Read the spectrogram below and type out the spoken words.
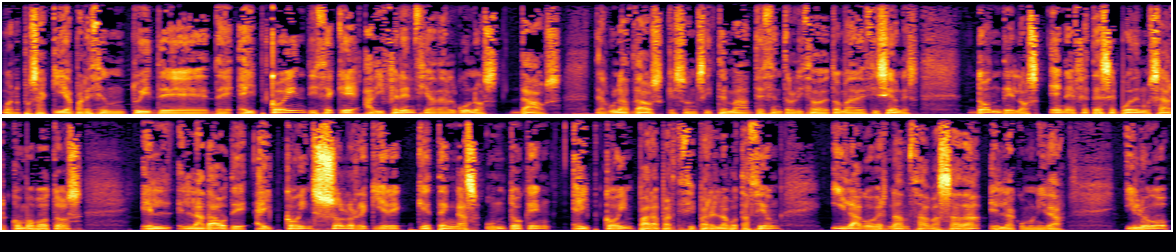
Bueno, pues aquí aparece un tuit de, de ApeCoin, dice que a diferencia de algunos DAOs, de algunas DAOs que son sistemas descentralizados de toma de decisiones, donde los NFT se pueden usar como votos, el, la DAO de ApeCoin solo requiere que tengas un token ApeCoin para participar en la votación y la gobernanza basada en la comunidad. Y luego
